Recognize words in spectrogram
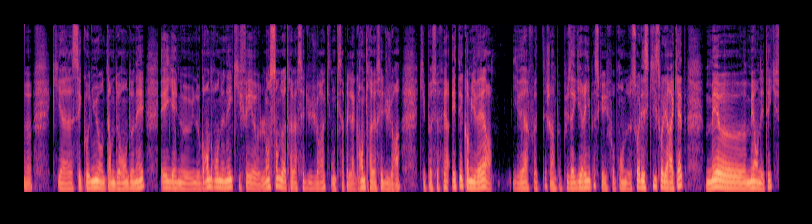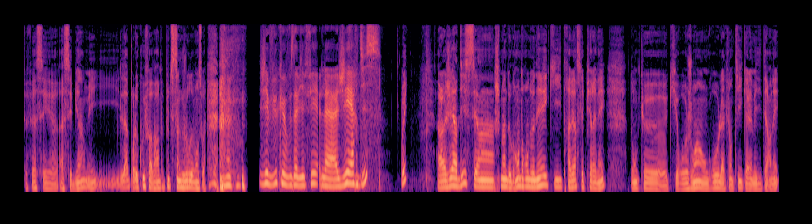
qui est assez connue en termes de randonnée. Et il y a une, grande randonnée qui fait euh, l'ensemble de la traversée du Jura, qui, donc, qui s'appelle la Grande Traversée du Jura, qui peut se faire été comme hiver hiver, il faut être déjà un peu plus aguerri parce qu'il faut prendre soit les skis, soit les raquettes, mais, euh, mais en été qui se fait assez, assez bien. Mais là, pour le coup, il faut avoir un peu plus de 5 jours devant soi. J'ai vu que vous aviez fait la GR10. Alors la GR10, c'est un chemin de grande randonnée qui traverse les Pyrénées, donc euh, qui rejoint en gros l'Atlantique à la Méditerranée.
